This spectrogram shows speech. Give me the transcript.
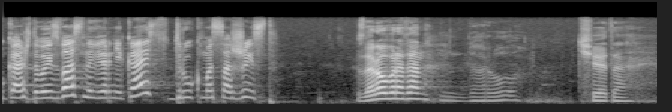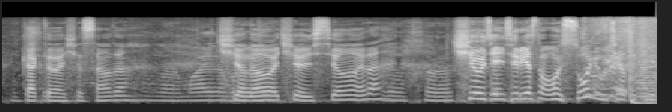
У каждого из вас наверняка есть друг-массажист. Здорово, братан. Здорово, Че это? Как ты вообще сам-то? нормально. Че новое, че веселое, это? Хорошо. Че у тебя интересного? Ой, соли у тебя такие.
